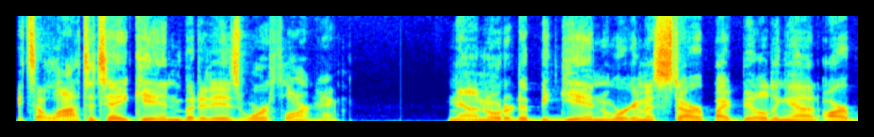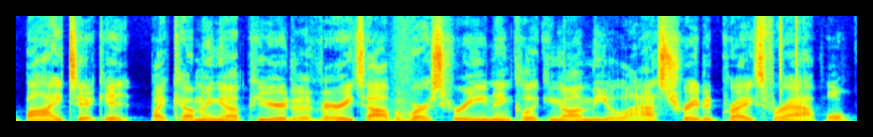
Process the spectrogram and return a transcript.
It's a lot to take in, but it is worth learning. Now, in order to begin, we're going to start by building out our buy ticket by coming up here to the very top of our screen and clicking on the last traded price for Apple.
